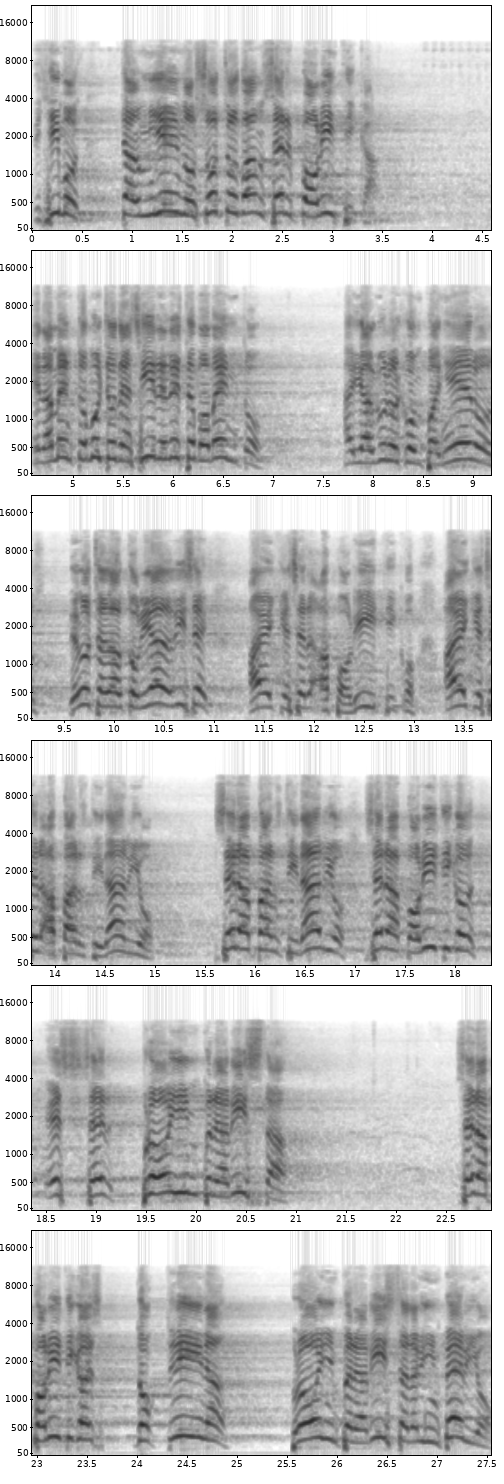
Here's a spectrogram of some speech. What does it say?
Dijimos, también nosotros vamos a ser política. Y lamento mucho decir en este momento, hay algunos compañeros de nuestras autoridades dicen, hay que ser apolítico, hay que ser apartidario. Ser apartidario, ser apolítico es ser proimperialista. Ser apolítico es doctrina proimperialista del imperio.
